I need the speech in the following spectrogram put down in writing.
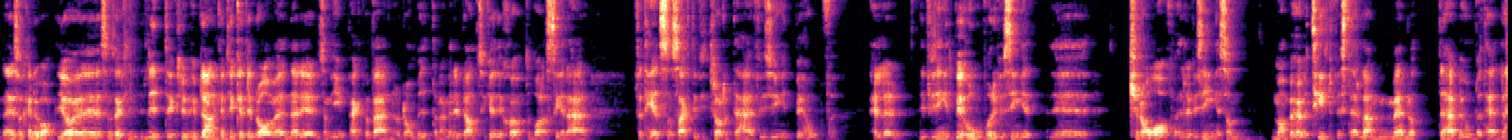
Nej, så kan det vara. Jag är som sagt lite kluv. Ibland kan jag tycka att det är bra med, när det är liksom impact på världen och de bitarna men ibland tycker jag det är skönt att bara se det här för att helt som sagt, det är klart att det här finns ju inget behov eller det finns inget behov och det finns inget eh, krav eller det finns inget som man behöver tillfredsställa med något, det här behovet heller.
